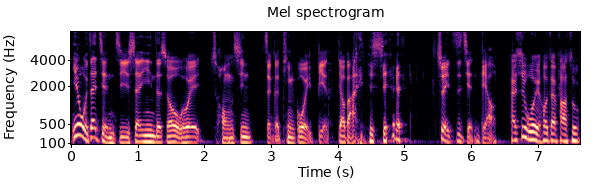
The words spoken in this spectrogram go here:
因为我在剪辑声音的时候，我会重新整个听过一遍，要把一些 赘字剪掉。还是我以后再发出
